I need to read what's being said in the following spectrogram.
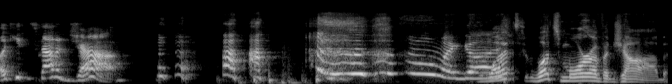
Like, he, it's not a job. oh my god. What's what's more of a job?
